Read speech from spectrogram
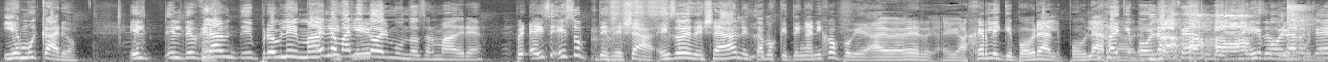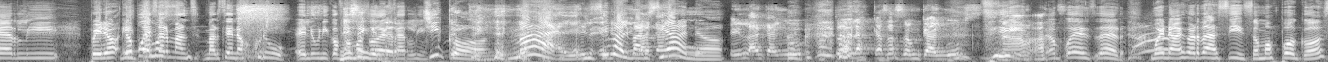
Y es muy caro. El, el de- gran eh, problema. es lo más que- lindo del mundo ser madre. Pero es- eso desde ya, eso desde ya necesitamos que tengan hijos porque, a ver, a Herley hay que poblar, poblar hay que poblar Herley, hay que poblar. Herley. Pero No puede ser Mar- Marciano Cruz el único Dicen famoso que de Harley. Chico, mal, encima el marciano. En la cangú. Todas las casas son cangus. Sí, no puede ser. Bueno, es verdad, sí, somos pocos,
